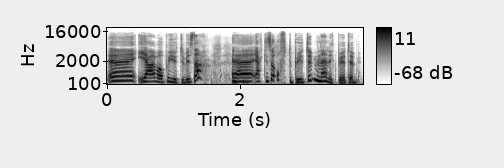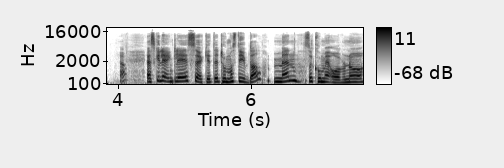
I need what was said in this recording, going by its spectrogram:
Uh, jeg var på YouTube i stad. Jeg er ikke så ofte på YouTube, men jeg er litt på YouTube. Jeg skulle egentlig søke etter Thomas Dybdahl, men så kom jeg over noe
